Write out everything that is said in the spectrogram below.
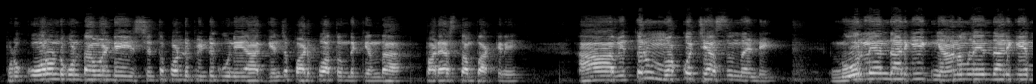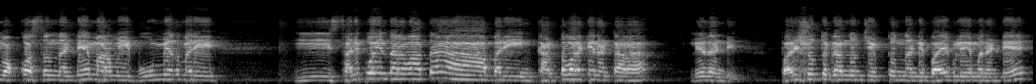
ఇప్పుడు కూర వండుకుంటామండి చింతపండు పిండుకుని ఆ గింజ పడిపోతుంది కింద పడేస్తాం పక్కని. ఆ విత్తనం మొక్క వచ్చేస్తుందండి. నోరు లేని దానికి జ్ఞానం లేని దానికి మొక్క వస్తుందంటే మనం ఈ భూమి మీద మరి ఈ చనిపోయిన తర్వాత మరి ఇంకంతవరకేనంటారా లేదండి. పరిశుద్ధ గ్రంథం చెప్తుందండి బైబిల్ ఏమనంటే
